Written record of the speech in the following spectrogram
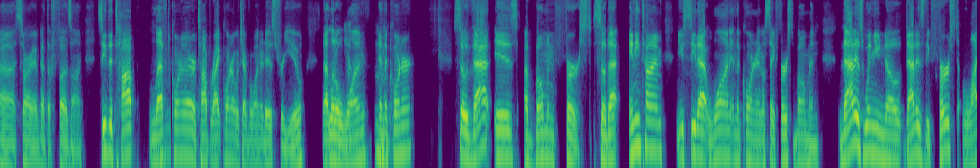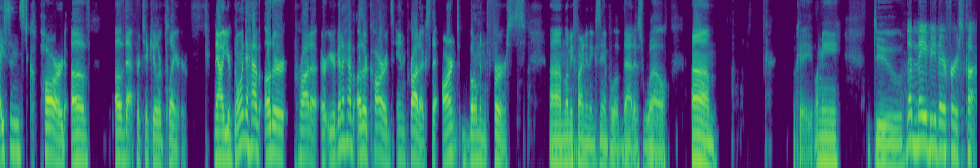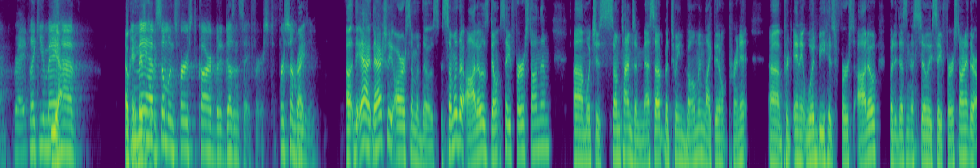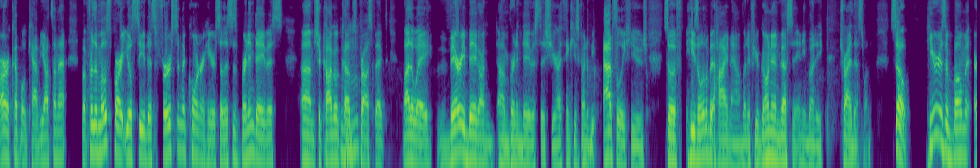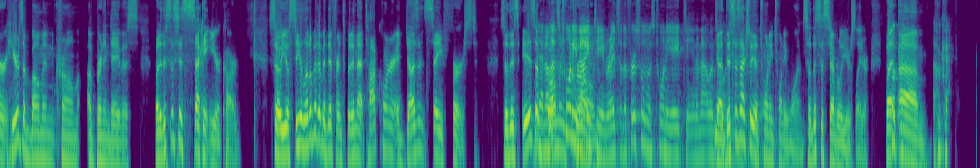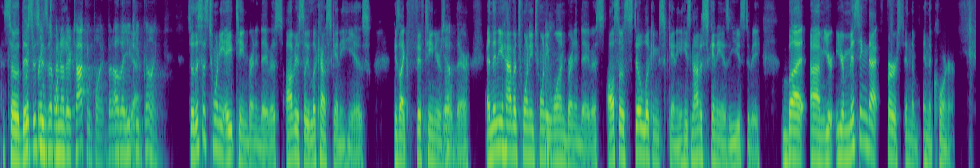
uh, sorry, I've got the fuzz on. See the top left mm-hmm. corner or top right corner, whichever one it is for you. That little yep. one mm-hmm. in the mm-hmm. corner. So that is a Bowman first. So that anytime you see that one in the corner, it'll say first Bowman. That is when you know that is the first licensed card of of that particular player. Now you're going to have other product or you're going to have other cards in products that aren't Bowman firsts. Um, let me find an example of that as well. Um, okay, let me do that. May be their first card, right? Like you may yeah. have. Okay, you may have someone's first card, but it doesn't say first for some right. reason. Uh, yeah, there actually are some of those. Some of the autos don't say first on them, um, which is sometimes a mess up between Bowman. Like they don't print it um, per- and it would be his first auto, but it doesn't necessarily say first on it. There are a couple of caveats on that, but for the most part, you'll see this first in the corner here. So this is Brennen Davis, um, Chicago Cubs Mhm. prospect. By the way, very big on um, Brennen Davis this year. I think he's going to be absolutely huge. So if he's a little bit high now, but if you're going to invest in anybody, try this one. So here is a Bowman or here's a Bowman Chrome of Brennen Davis, but this is his second year card. So you'll see a little bit of a difference, but in that top corner, it doesn't say first. So this is a yeah, no, Bowman that's Chrome. 2019, right? So the first one was 2018, and that one's Yeah, this is actually a 2021. So this is several years later. But Okay. um? Okay, so this which is brings his up 20, another talking point, but I'll let you Yeah. keep going. So this is 2018 Brendan Davis. Obviously, look how skinny he is. He's like 15 years Yep. old there. And then you have a 2021 Brendan Davis, also still looking skinny. He's not as skinny as he used to be. But um, you're you're missing that first in the in the corner.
